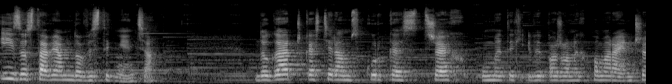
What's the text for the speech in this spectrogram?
i zostawiam do wystygnięcia. Do garczka ścieram skórkę z trzech umytych i wyparzonych pomarańczy.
